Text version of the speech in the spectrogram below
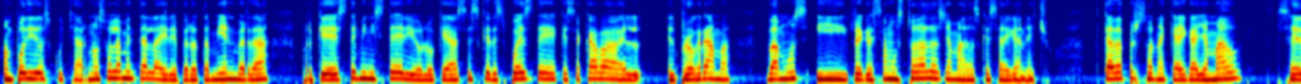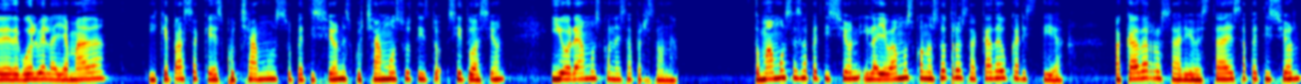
han podido escuchar, no solamente al aire, pero también, ¿verdad? Porque este ministerio lo que hace es que después de que se acaba el, el programa, vamos y regresamos todas las llamadas que se hayan hecho. Cada persona que haya llamado, se devuelve la llamada y qué pasa que escuchamos su petición, escuchamos su situación y oramos con esa persona. Tomamos esa petición y la llevamos con nosotros a cada Eucaristía, a cada rosario. Está esa petición,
